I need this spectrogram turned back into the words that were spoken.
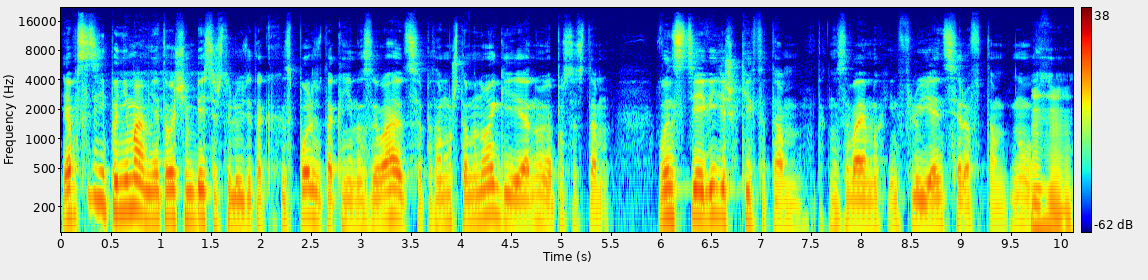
Я, кстати, не понимаю, мне это очень бесит, что люди так их используют, так они называются, потому что многие, ну, я просто там в инсте видишь каких-то там так называемых инфлюенсеров, там, ну, uh-huh.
